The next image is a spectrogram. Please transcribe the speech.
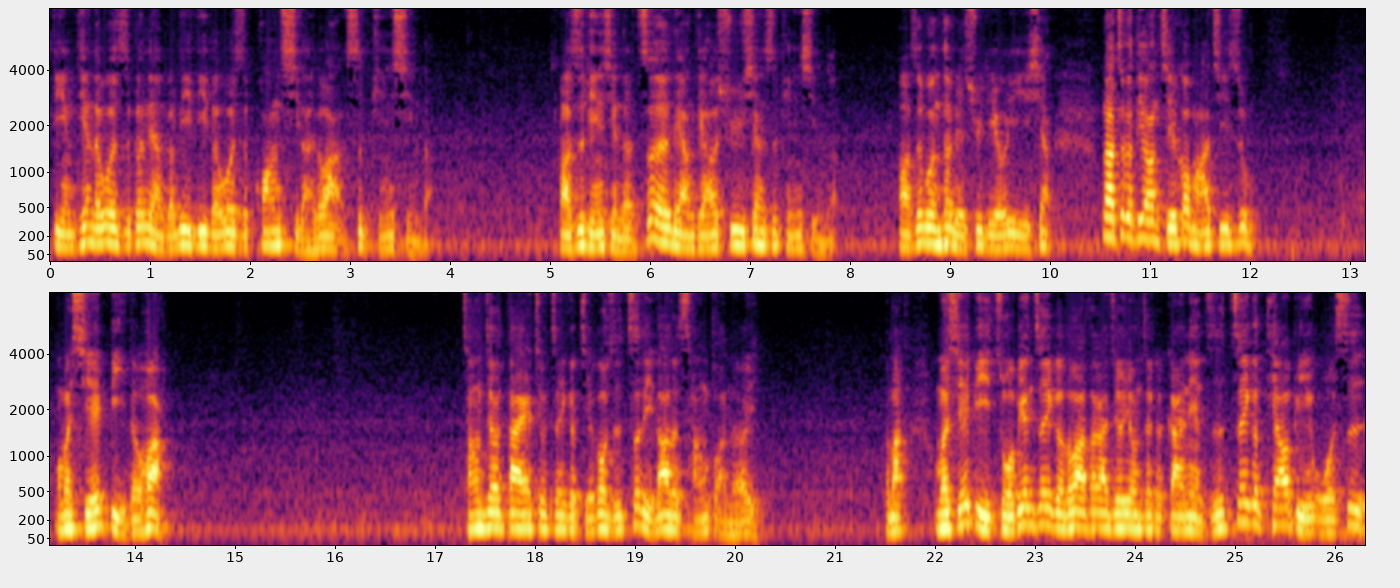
顶天的位置跟两个立地的位置框起来的话，是平行的，啊，是平行的，这两条虚线是平行的，啊，这部分特别去留意一下。那这个地方结构把它记住，我们写笔的话。长就大概就这个结构，只是这里拉的长短而已，懂吗？我们写笔左边这个的话，大概就用这个概念，只是这个挑笔我是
